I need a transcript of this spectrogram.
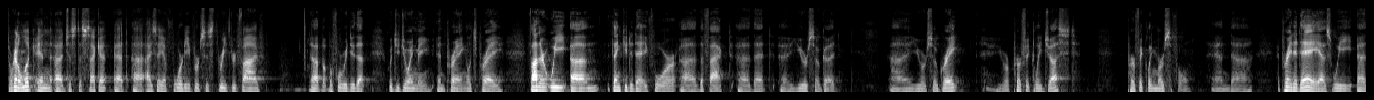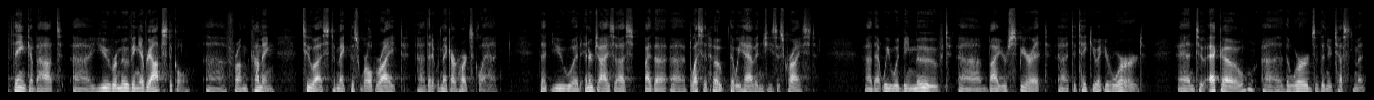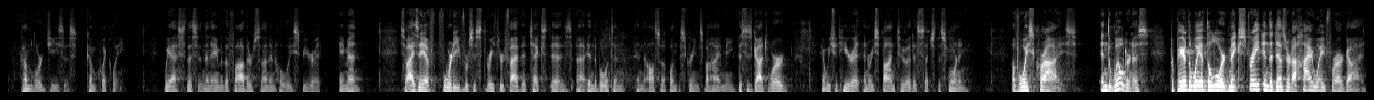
So we're going to look in uh, just a second at uh, Isaiah 40, verses 3 through 5. Uh, but before we do that, would you join me in praying? Let's pray. Father, we um, thank you today for uh, the fact uh, that uh, you're so good. you are so great. You are perfectly just, perfectly merciful. And I pray today as we think about uh, you removing every obstacle uh, from coming to us to make this world right, uh, that it would make our hearts glad, that you would energize us by the uh, blessed hope that we have in Jesus Christ, uh, that we would be moved by your Spirit to take you at your word and to echo the words of the New Testament Come, Lord Jesus, come quickly. We ask this in the name of the Father, Son, and Holy Spirit. Amen. So, Isaiah 40, verses 3 through 5, the text is uh, in the bulletin and also up on the screens behind me. This is God's word, and we should hear it and respond to it as such this morning. A voice cries, In the wilderness, prepare the way of the Lord, make straight in the desert a highway for our God.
